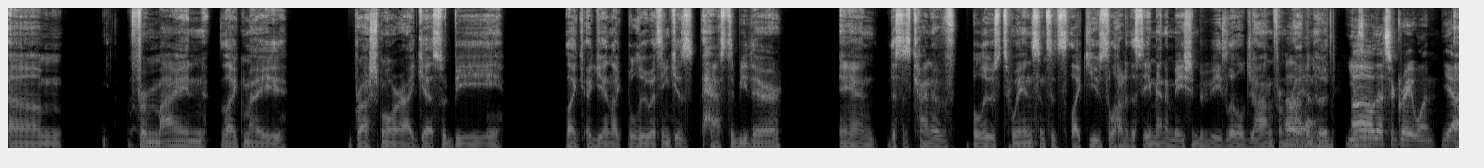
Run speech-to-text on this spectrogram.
Um, for mine, like my Rushmore, I guess would be like again, like Baloo. I think is has to be there, and this is kind of Baloo's twin since it's like used a lot of the same animation, but be Little John from Oh, Robin yeah. Hood. Use oh, a- that's a great one. Yeah.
